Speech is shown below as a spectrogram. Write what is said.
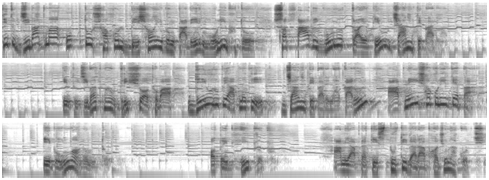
কিন্তু জীবাত্মা উক্ত সকল বিষয় এবং তাদের মূলীভূত, সত্তাদি গুণত্রয়কেও জানতে পারে। কিন্তু জীবাত্মাও দৃশ্য অথবা জ্ঞেয় রূপে আপনাকে জানতে পারে না, কারণ আপনিই সকলের জ্ঞাতা এবং অনন্ত। অতএব হে প্রভু, আমি আপনাকে স্তুতি দ্বারা ভজনা করছি।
